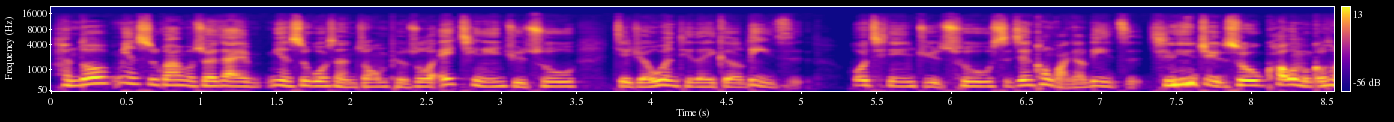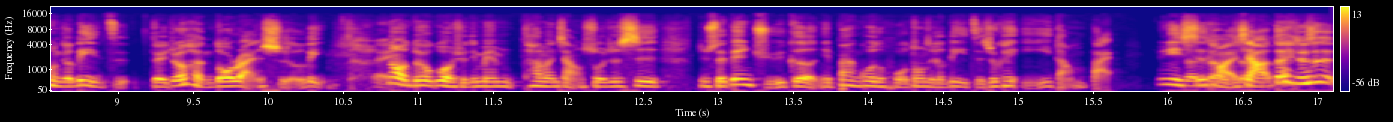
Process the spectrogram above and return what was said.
很多面试官不是会在面试过程中，比如说，哎，请您举出解决问题的一个例子。或请你举出时间控管一个例子，请你举出跨部门沟通一个例子，对，就很多软实力。那我都有跟我学弟妹他们讲说，就是你随便举一个你办过的活动的一个例子，就可以以一挡百。因为你思考一下，对，就是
